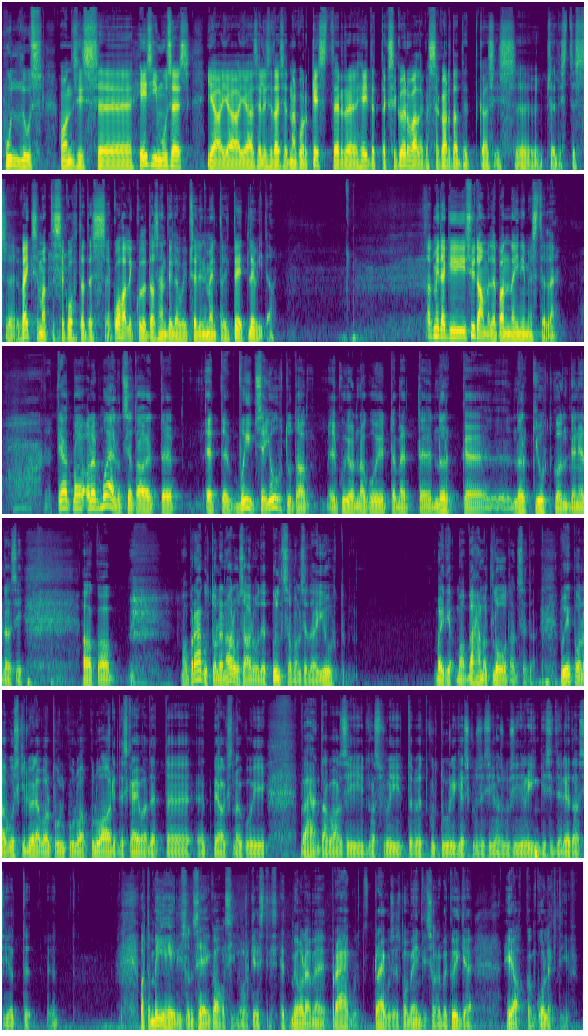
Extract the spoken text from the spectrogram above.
hullus on siis eh, esimuses ja, ja, ja sellised asjad nagu orkester heidetakse kõrvale, kas sa kardad, et ka siis eh, sellistesse väiksematesse kohtadesse, kohalikule tasandile võib selline mentaliteet levida? saad midagi südamele panna inimestele? tead, ma olen mõelnud seda, et, et võib see juhtuda, kui on nagu ütleme, et nõrk, nõrk juhtkond ja nii edasi. aga ma praegult olen aru saanud, et Põltsamaal seda ei juhtu. ma ei tea, ma vähemalt loodan seda, võib-olla kuskil ülevalpool kulu- kuluaarides käivad, et, et peaks nagu vähendama siin kasvõi ütleme, et kultuurikeskuses igasuguseid ringisid ja nii edasi, et, et vaata, meie eelis on see ka siin orkestris, et me oleme praegu, praeguses momendis oleme kõige eakam kollektiiv.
